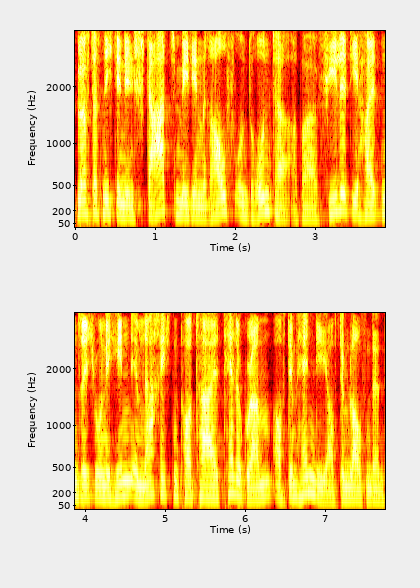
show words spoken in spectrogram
läuft das nicht in den Staatsmedien rauf und runter, aber viele, die halten sich ohnehin im Nachrichtenportal Telegram auf dem Handy auf dem Laufenden.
